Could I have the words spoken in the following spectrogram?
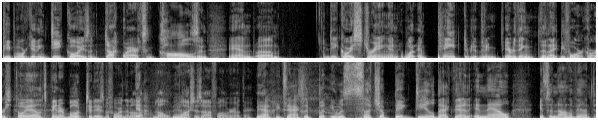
People were getting decoys and duck wax and calls and and um, decoy string and what and paint everything the night before, of course. Oh yeah, let's paint our boat two days before, and then all, Yeah. it all Yeah. washes off while we're out there. Yeah, exactly. But it was such a big deal back then, and now it's a non-event.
